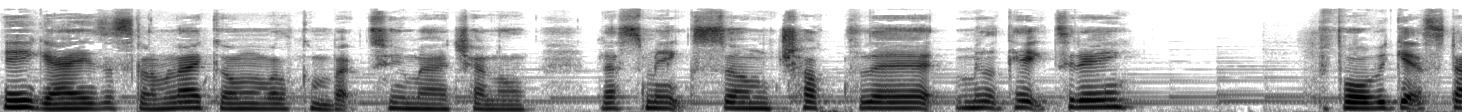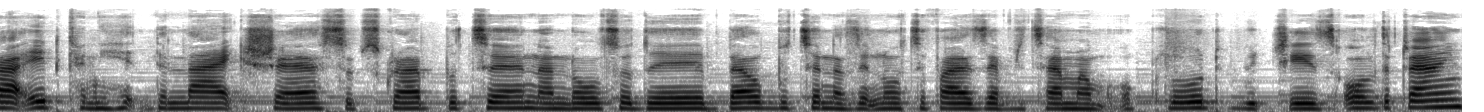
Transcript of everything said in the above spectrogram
Hey guys, assalamu alaikum, welcome back to my channel. Let's make some chocolate milk cake today. Before we get started, can you hit the like, share, subscribe button and also the bell button as it notifies every time I upload, which is all the time.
